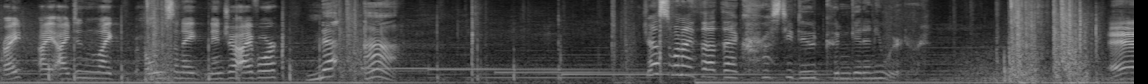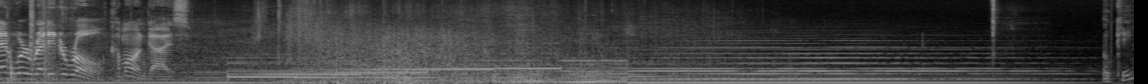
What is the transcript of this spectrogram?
right? I, I didn't like hallucinate Ninja Ivor. Nuh-uh. Just when I thought that crusty dude couldn't get any weirder. And we're ready to roll. Come on, guys. Okay.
